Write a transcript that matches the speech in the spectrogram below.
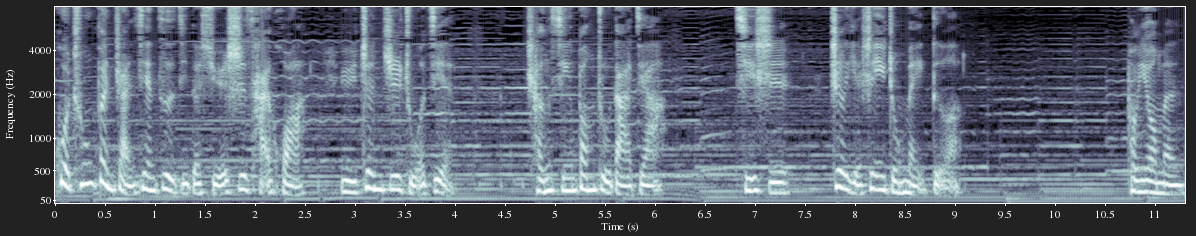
或充分展现自己的学识才华与真知灼见，诚心帮助大家。其实这也是一种美德。朋友们，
